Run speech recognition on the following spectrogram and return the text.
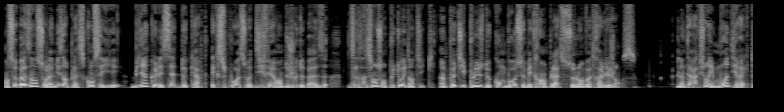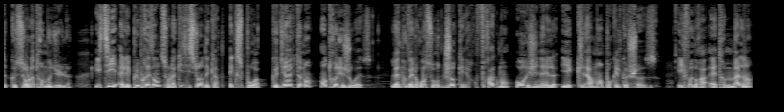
En se basant sur la mise en place conseillée, bien que les sets de cartes exploits soient différents du jeu de base, les sensations sont plutôt identiques. Un petit plus de combo se mettra en place selon votre allégeance. L'interaction est moins directe que sur l'autre module. Ici, elle est plus présente sur l'acquisition des cartes exploits que directement entre les joueuses. La nouvelle ressource Joker, fragment originel, y est clairement pour quelque chose. Il faudra être malin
